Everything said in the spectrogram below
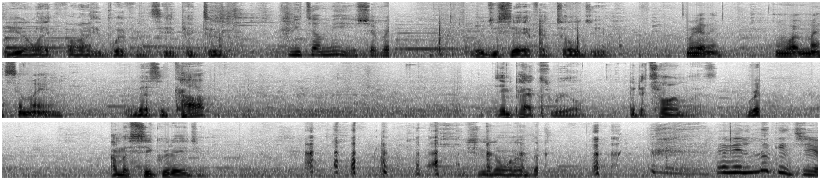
So you don't like foreign your boyfriend to see a pic too? You tell me. You should. What would you say if I told you really? And what mess am I in? I mess of cop? Impact's real, but it's harmless. I'm a secret agent. You sure you don't want to? I mean, look at you.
